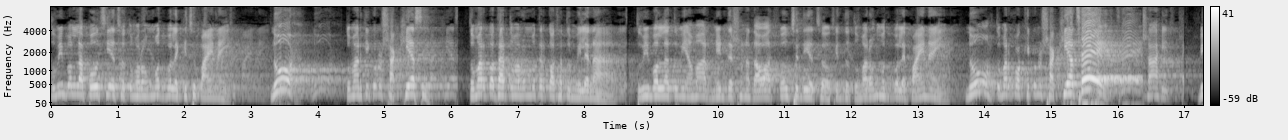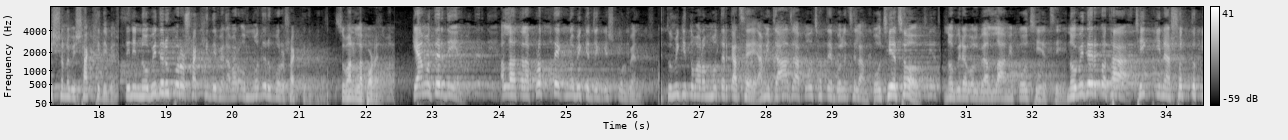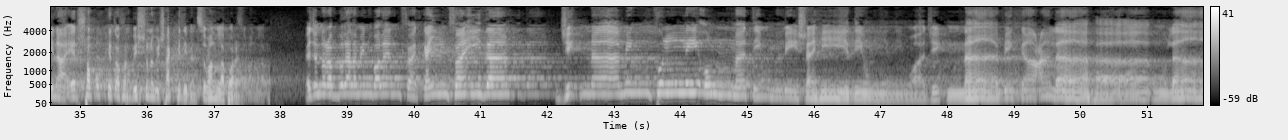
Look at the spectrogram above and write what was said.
তুমি বললা পৌঁছিয়েছো, তোমার উম্মত বলে কিছু পায় নাই। নূহ তোমার কি কোনো সাক্ষী আছে? তোমার কথা আর তোমার উম্মতের কথা তো মিলে না। তুমি বললা তুমি আমার নির্দেশনা দাওয়াত পৌঁছে দিয়েছ, কিন্তু তোমার উম্মত বলে পায় নাই। নূহ তোমার পক্ষে কোনো সাক্ষী আছে? শাহিদ, বিশ্বনবী সাক্ষী দিবেন। তিনি নবীদের উপরও সাক্ষী দিবেন, আবার উম্মদের উপরও সাক্ষী দিবেন। সুবহানাল্লাহ পড়েন। কেয়ামতের দিন আল্লাহ তালা প্রত্যেক নবীকে জিজ্ঞেস করবেন তুমি কি তোমার উম্মতের কাছে? আমি যা যা পৌঁছাতে বলেছিলাম, পৌঁছিয়েছ? নবীরা বলবে, আল্লাহ, আমি পৌঁছিয়েছি। নবীদের কথা ঠিক কিনা, সত্য কিনা, এর সপক্ষে তখন বিশ্বনবী সাক্ষী দিবেন। সুবহানাল্লাহ, পড়েন। এজন্য রব্বুল আলামিন বলেন হাউলাই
